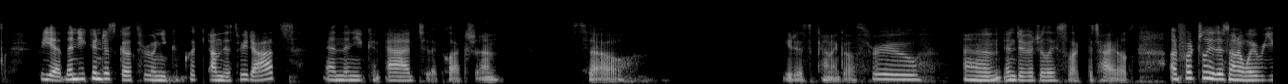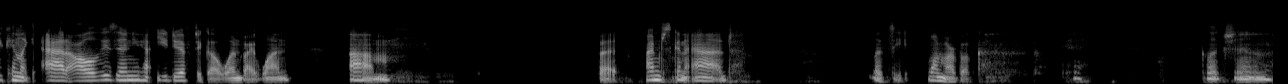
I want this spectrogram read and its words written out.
but yeah, then you can just go through and you can click on the three dots and then you can add to the collection. So you just kind of go through and individually select the titles. Unfortunately, there's not a way where you can like add all of these in. You, you do have to go one by one. Um, but I'm just going to add, let's see, one more book. Okay. Collection.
